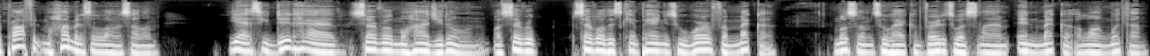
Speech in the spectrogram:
The Prophet Muhammad, وسلم, yes, he did have several muhajirun or several several of his companions who were from Mecca, Muslims who had converted to Islam in Mecca along with him,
